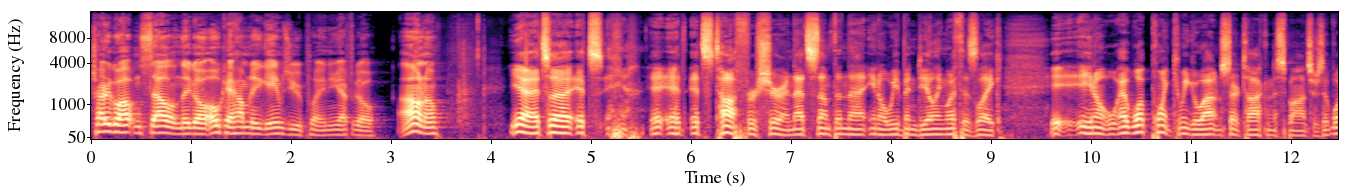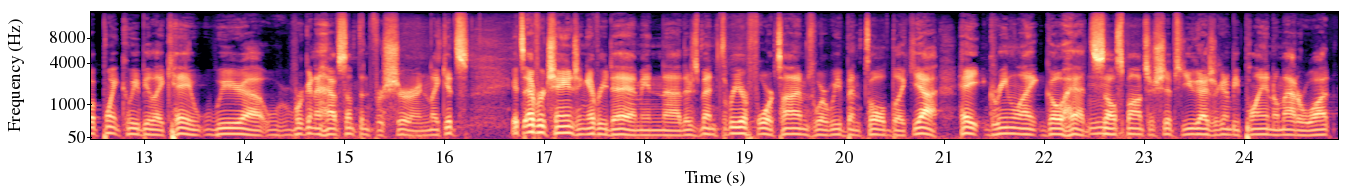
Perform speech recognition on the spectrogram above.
try to go out and sell, and they go, okay, how many games are you playing? And you have to go, I don't know. Yeah, it's a it's it, it, it's tough for sure, and that's something that you know we've been dealing with. Is like, you know, at what point can we go out and start talking to sponsors? At what point can we be like, hey, we're uh, we're gonna have something for sure? And like, it's it's ever changing every day. I mean, uh, there's been three or four times where we've been told like, yeah, hey, green light, go ahead, sell sponsorships. You guys are gonna be playing no matter what.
